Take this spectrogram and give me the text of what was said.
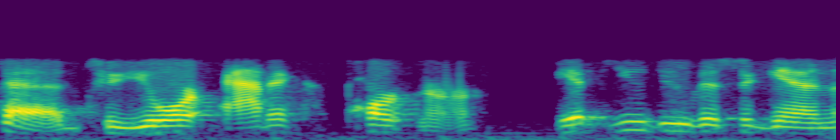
said to your addict partner, if you do this again,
